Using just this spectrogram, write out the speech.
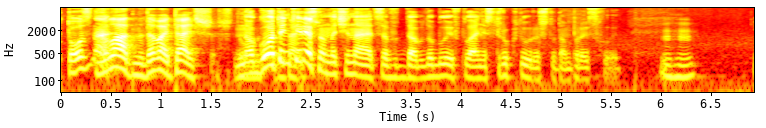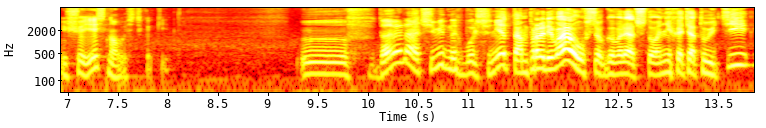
Кто знает. Ну ладно, давай дальше. Что но год дальше? интересно начинается в WWE в плане структуры, что там происходит. Еще есть новости какие-то? Э, Наверное, очевидных больше нет. Там про Ревайвл все говорят, что они хотят уйти,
